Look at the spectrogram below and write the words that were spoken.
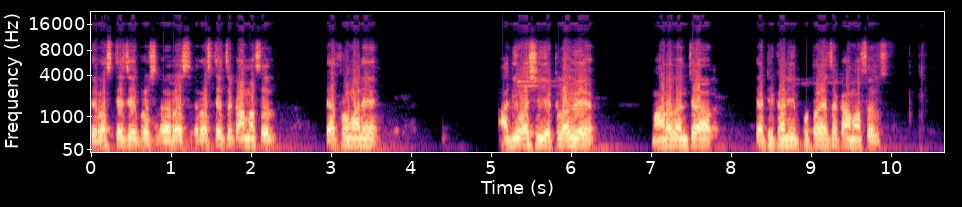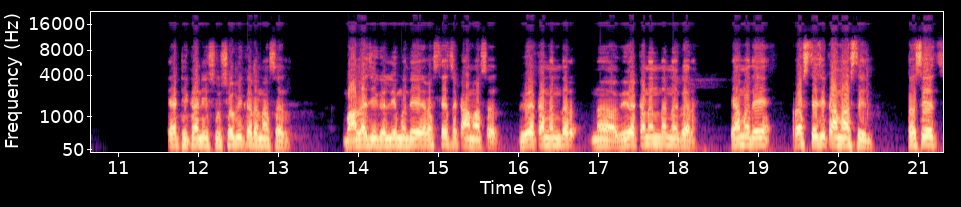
ते रस्त्याचे प्रश्न रस रस्त्याचं काम असेल त्याचप्रमाणे आदिवासी एकलव्य महाराजांच्या त्या ठिकाणी पुतळ्याचं काम असेल त्या ठिकाणी सुशोभीकरण असेल बालाजी गल्लीमध्ये रस्त्याचं काम असेल विवेकानंद न विवेकानंद नगर यामध्ये रस्त्याची कामं असतील तसेच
